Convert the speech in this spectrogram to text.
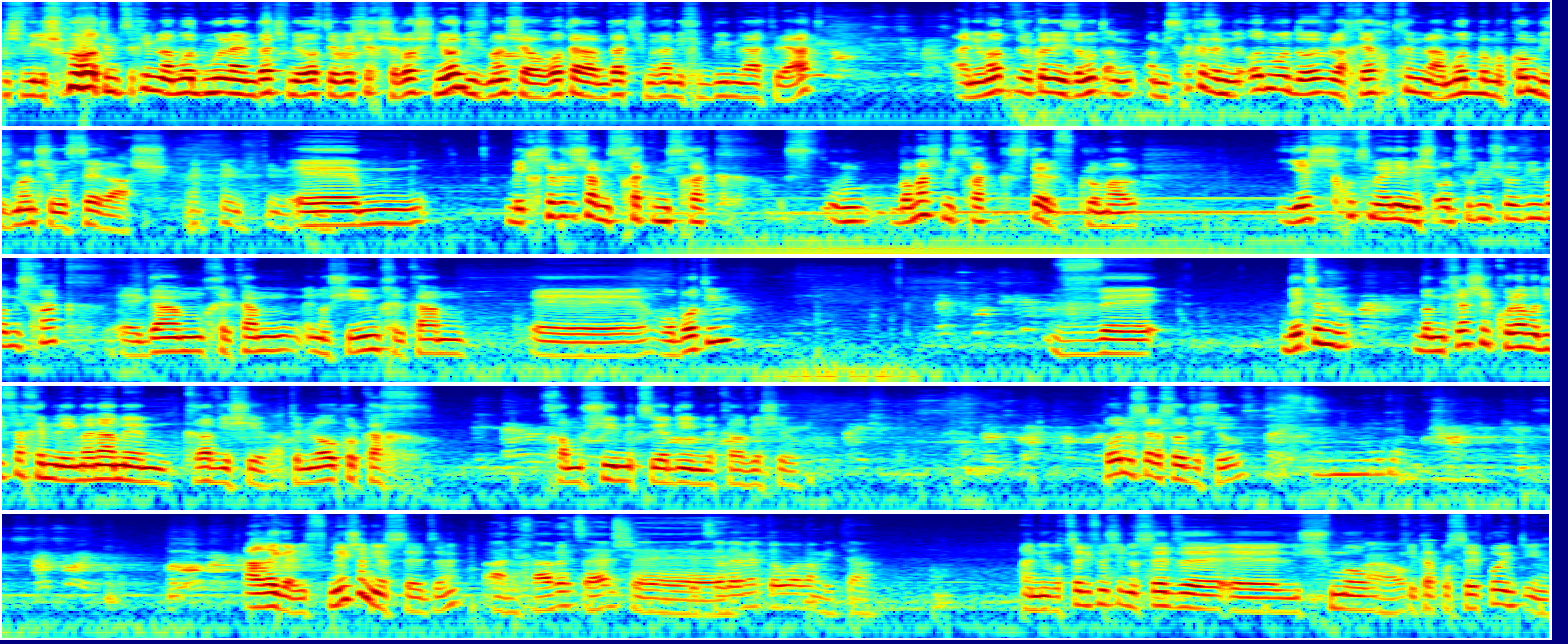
בשביל לשמור אתם צריכים לעמוד מול העמדת שמירה הזאת במשך שלוש שניות בזמן שהאורות על העמדת שמירה נכבים לאט לאט. אני אמרתי את זה בכל הזדמנות, המ- המשחק הזה מאוד מאוד אוהב להכריח אתכם לעמוד במקום בזמן שהוא עושה רעש. אמ, בהתחשב בזה שהמשחק הוא משחק, הוא ממש משחק סטלף, כלומר, יש, חוץ מהאליין יש עוד סוגים של אויבים במשחק, אה, גם חלקם אנושיים, חלקם אה, רובוטים, ובעצם במקרה של כולם עדיף לכם להימנע מהם קרב ישיר, אתם לא כל כך חמושים מצוידים לקרב ישיר. בואו ננסה לעשות את זה שוב. אה רגע, לפני שאני עושה את זה, אני חייב לציין ש... תצלם את ההוא על המיטה. אני רוצה לפני שאני עושה את זה אה, לשמור, אה, כי אוקיי. הייתה פה save point, הנה.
